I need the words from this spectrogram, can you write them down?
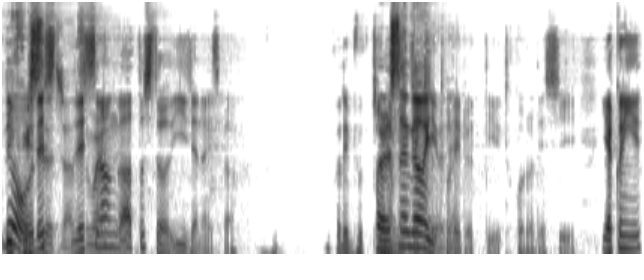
でもレスレストラン側としてはいいじゃないですか。ここでブッキングまあレストラン側はいいよね取れるっていうところですし、逆に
